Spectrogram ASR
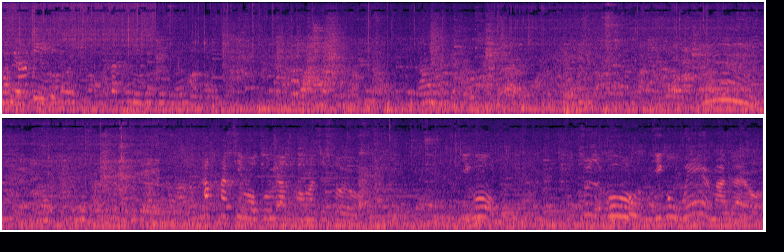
와사비. 밥 같이 먹으면 더 맛있어요. 이거 솔직히 오 이거 왜 맞아요?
